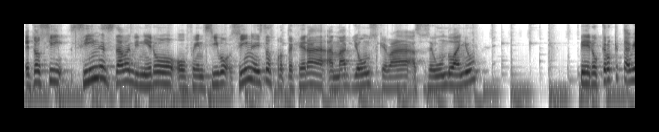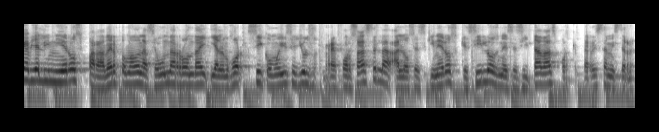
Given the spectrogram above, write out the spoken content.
entonces sí, sí necesitaban dinero ofensivo, sí necesitas proteger a, a Mac Jones que va a su segundo año, pero creo que todavía había linieros para haber tomado en la segunda ronda y a lo mejor, sí, como dice Jules, reforzaste a los esquineros que sí los necesitabas porque perdiste a Mr.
